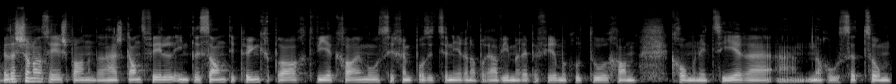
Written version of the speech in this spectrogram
Weil das ist schon noch sehr spannend. Da hast du ganz viele interessante Punkte gebracht, wie KMUs sich können positionieren aber auch wie man eben Firmenkultur kann kommunizieren ähm, nach außen, um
